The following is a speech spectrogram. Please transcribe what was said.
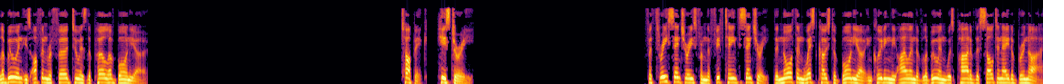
Labuan is often referred to as the Pearl of Borneo. History For three centuries from the 15th century, the north and west coast of Borneo including the island of Labuan was part of the Sultanate of Brunei.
